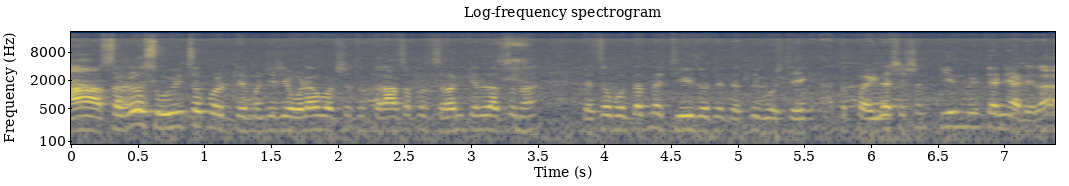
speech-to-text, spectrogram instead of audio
हां सगळं सोयीचं पडते म्हणजे जेवढ्या वर्षाचा त्रास आपण सहन केलेला असतो ना त्याचं बोलतात ना चीज होते त्यातली गोष्ट एक. आता पहिलं स्टेशन तीन मिनिटांनी आलेला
